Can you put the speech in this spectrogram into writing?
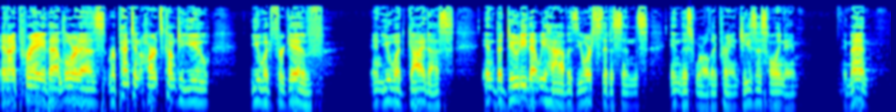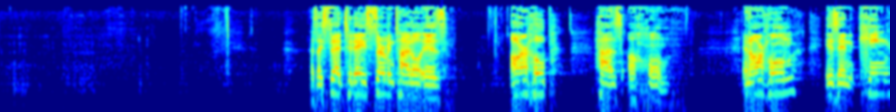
And I pray that, Lord, as repentant hearts come to you, you would forgive and you would guide us in the duty that we have as your citizens in this world. I pray in Jesus' holy name. Amen. As I said, today's sermon title is Our Hope Has a Home. And our home is in King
